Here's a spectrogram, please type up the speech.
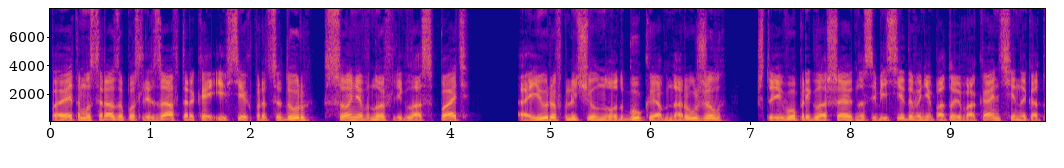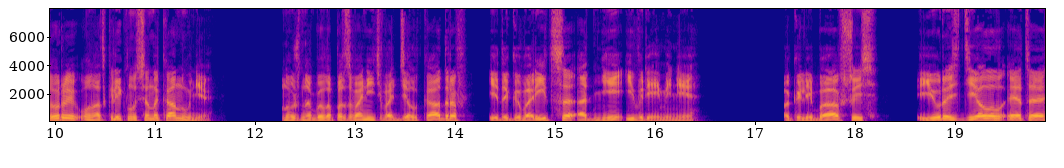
поэтому сразу после завтрака и всех процедур Соня вновь легла спать, а Юра включил ноутбук и обнаружил, что его приглашают на собеседование по той вакансии, на которой он откликнулся накануне. Нужно было позвонить в отдел кадров и договориться о дне и времени. Поколебавшись, Юра сделал это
